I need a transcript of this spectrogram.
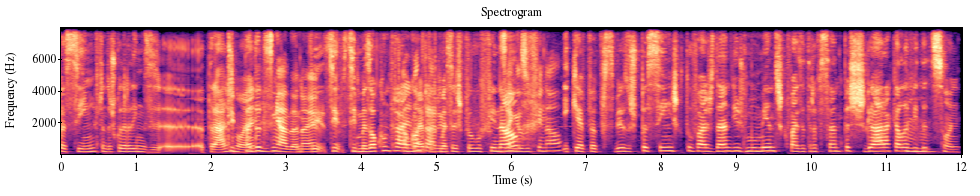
passinhos, portanto, os quadradinhos uh, atrás, tipo não é? Banda desenhada, não é? Sim, sim, mas ao contrário, ao não contrário. é? Porque começas pelo final. Desenhas o final. E que é para perceber os passinhos que tu vais dando e os momentos que vais atravessando para chegar àquela vida uhum. de sonho.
